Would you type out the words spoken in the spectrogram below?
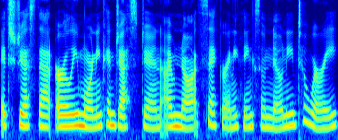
it's just that early morning congestion. I'm not sick or anything, so no need to worry.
